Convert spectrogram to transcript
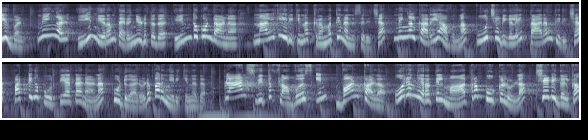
given നിങ്ങൾ ഈ നിറം തെരഞ്ഞെടുത്തത് എന്തുകൊണ്ടാണ്? നൽകിയിരിക്കുന്ന ക്രമത്തിനനുസരിച്ച് നിങ്ങൾക്കറിയാവുന്ന പൂച്ചെടികളെ തരം തിരിച്ച് പട്ടിക പൂർത്തിയാക്കാനാണ് കൂട്ടുകാരോട് പറഞ്ഞിരിക്കുന്നത്. Plants with flowers in one colour ഒരു നിറത്തിൽ മാത്രം പൂക്കളുള്ള ചെടികൾക്ക്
